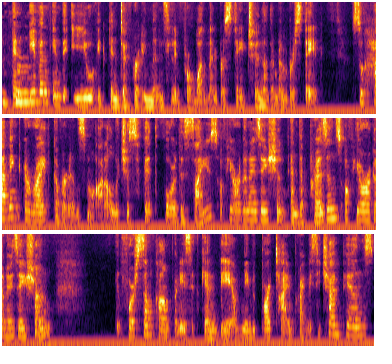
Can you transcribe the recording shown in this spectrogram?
Mm-hmm. And even in the EU, it can differ immensely from one member state to another member state. So having a right governance model, which is fit for the size of your organization and the presence of your organization. For some companies, it can be maybe part-time privacy champions,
